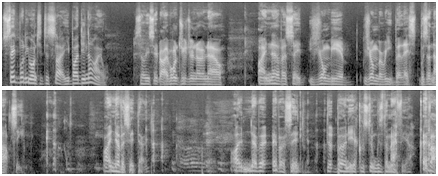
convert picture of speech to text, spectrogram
said what he wanted to say by denial. So he said, "I want you to know now, I never said Jean-Marie Jean-Marie Balestre was a Nazi. I never said that." I never ever said that Bernie Ecclestone was the mafia ever.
